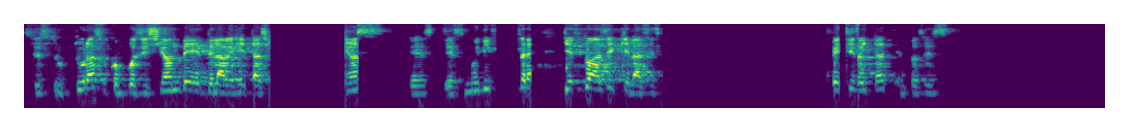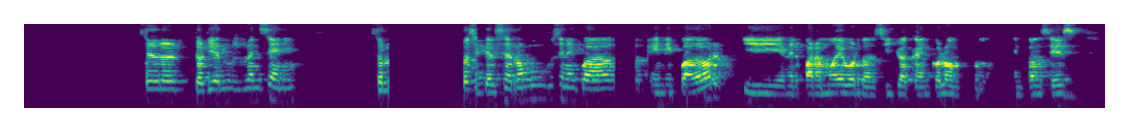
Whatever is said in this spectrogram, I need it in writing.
su estructura, su composición de, de la vegetación es, es, muy diferente y esto hace que las especies entonces el Cerro Mungus en Ecuador, en Ecuador y en el páramo de Bordoncillo acá en Colombia. Entonces,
